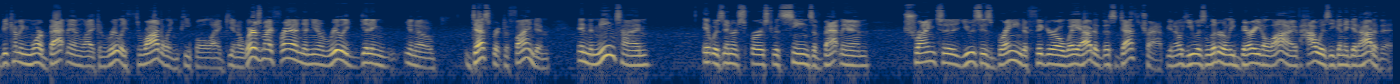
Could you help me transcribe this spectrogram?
becoming more Batman like and really throttling people like, you know, where's my friend? And, you know, really getting, you know, desperate to find him. In the meantime, it was interspersed with scenes of Batman trying to use his brain to figure a way out of this death trap. You know, he was literally buried alive. How is he going to get out of it?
